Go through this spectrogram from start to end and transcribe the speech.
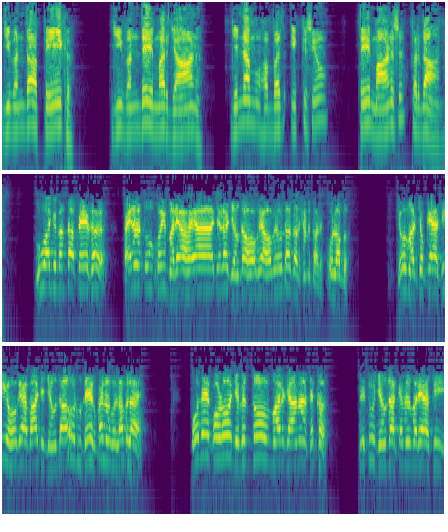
ਜੀਵੰਦਾ ਪੇਖ। ਜੀਵੰਦੇ ਮਰ ਜਾਣ। ਜਿਨ੍ਹਾਂ ਮੁਹੱਬਤ ਇੱਕ ਸਿਉ ਤੇ ਮਾਨਸ ਪ੍ਰਧਾਨ। ਮੂਆ ਜੀਵੰਦਾ ਪੇਖ। ਪਹਿਲਾਂ ਤੂੰ ਕੋਈ ਮਰਿਆ ਹੋਇਆ, ਜਿਹੜਾ ਜਿਉਂਦਾ ਹੋ ਗਿਆ ਹੋਵੇ, ਉਹਦਾ ਦਰਸ਼ਨ ਕਰ, ਉਹ ਲੱਭ। ਜੋ ਮਰ ਚੁੱਕਿਆ ਸੀ ਹੋ ਗਿਆ, ਬਾਅਦ ਚ ਜਿਉਂਦਾ, ਉਹਨੂੰ ਦੇਖ ਪਹਿਲਾਂ ਕੋਈ ਲੱਭ ਲੈ। ਉਹਦੇ ਕੋਲੋਂ ਜਿਵੰਦੋ ਮਰ ਜਾਣਾ ਸਿੱਖ, ਵੀ ਤੂੰ ਜਿਉਂਦਾ ਕਿਵੇਂ ਮਰਿਆ ਸੀ?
